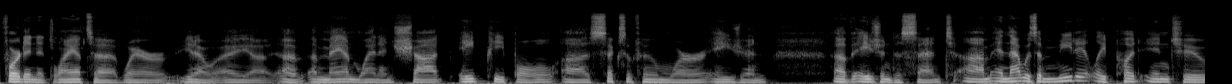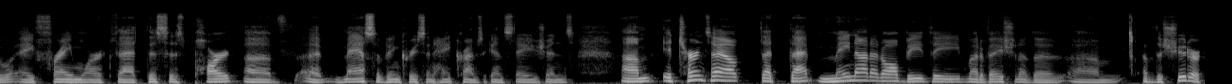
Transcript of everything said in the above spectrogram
for it in Atlanta, where you know a a, a man went and shot eight people, uh, six of whom were Asian of Asian descent. Um, and that was immediately put into a framework that this is part of a massive increase in hate crimes against Asians. Um, it turns out that that may not at all be the motivation of the um, of the shooter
